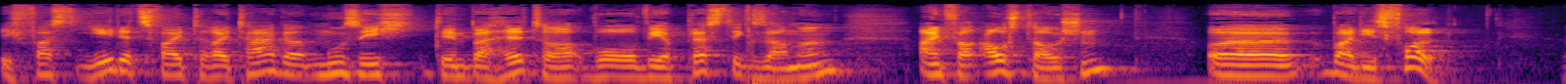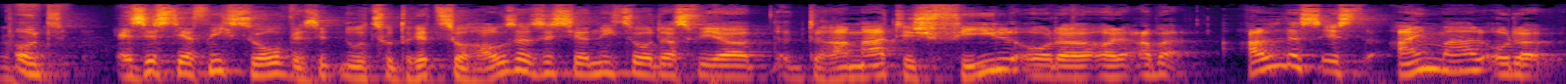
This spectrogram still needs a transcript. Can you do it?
ich fast jede zwei, drei Tage muss ich den Behälter, wo wir Plastik sammeln, einfach austauschen, äh, weil die ist voll. Und es ist jetzt nicht so, wir sind nur zu dritt zu Hause, es ist ja nicht so, dass wir dramatisch viel oder, oder aber alles ist einmal oder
